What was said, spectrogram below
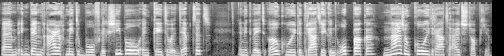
Um, ik ben aardig metabool flexibel en keto-adapted. En ik weet ook hoe je de draad hier kunt oppakken na zo'n koolhydraten-uitstapje.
